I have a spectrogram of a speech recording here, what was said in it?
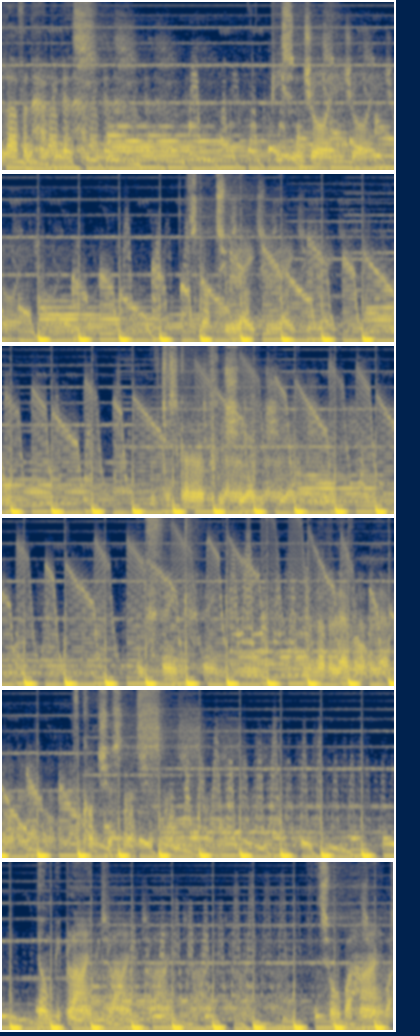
love and happiness, peace and joy. It's not too late. We've just got to appreciate and think another level of consciousness. Don't be blind. All behind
